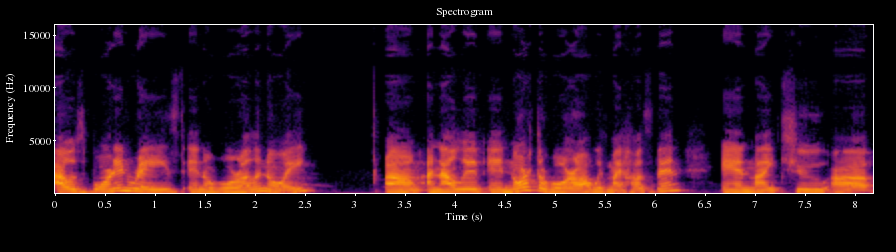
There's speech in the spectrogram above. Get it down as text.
I was born and raised in Aurora, Illinois. Um, I now live in North Aurora with my husband and my two uh,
